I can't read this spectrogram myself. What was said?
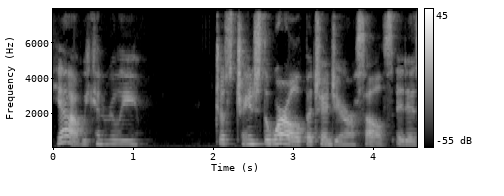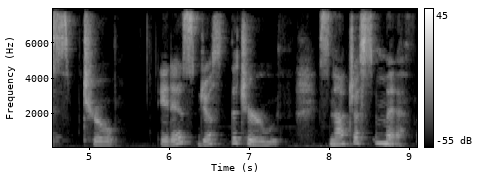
yeah we can really just change the world by changing ourselves. It is true. It is just the truth. It's not just a myth.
